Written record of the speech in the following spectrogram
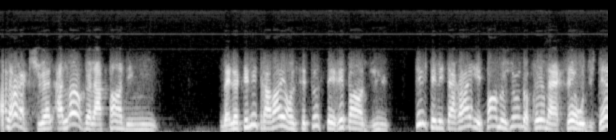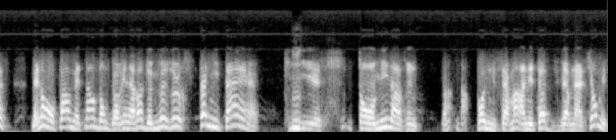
à l'heure actuelle, à l'heure de la pandémie, ben, le télétravail, on le sait tous, c'est répandu. Si le télétravail n'est pas en mesure d'offrir l'accès à haute vitesse, mais là, on parle maintenant, donc, dorénavant, de mesures sanitaires qui mm. sont mises dans une, pas nécessairement en état d'hibernation, mais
